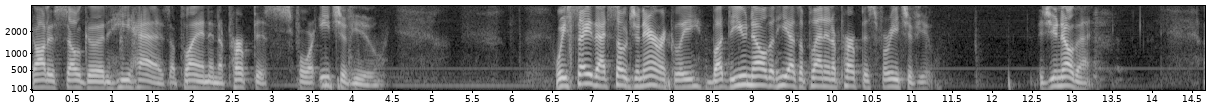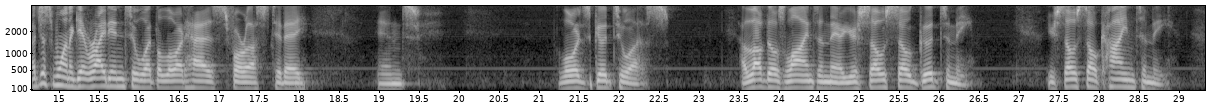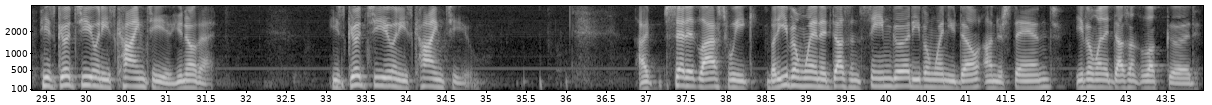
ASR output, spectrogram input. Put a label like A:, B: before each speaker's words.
A: God is so good. He has a plan and a purpose for each of you. We say that so generically, but do you know that He has a plan and a purpose for each of you? Did you know that? I just want to get right into what the Lord has for us today. And the Lord's good to us. I love those lines in there. You're so, so good to me. You're so, so kind to me. He's good to you and He's kind to you. You know that. He's good to you and He's kind to you. I said it last week, but even when it doesn't seem good, even when you don't understand, even when it doesn't look good,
